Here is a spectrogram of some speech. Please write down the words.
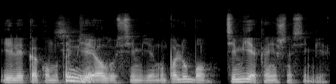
или какому-то семье. делу, семье. Ну, по-любому. Семье, конечно, семье.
